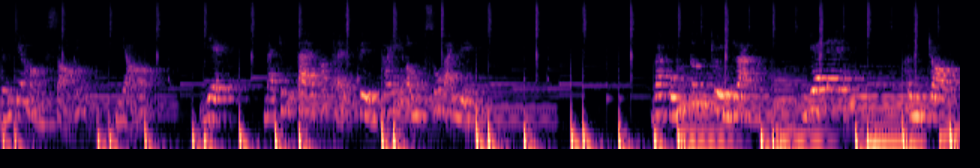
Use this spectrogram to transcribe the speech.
những cái hòn sỏi nhỏ, dẹp mà chúng ta có thể tìm thấy ở một số bãi biển. Và cũng tương truyền rằng gale hình tròn,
